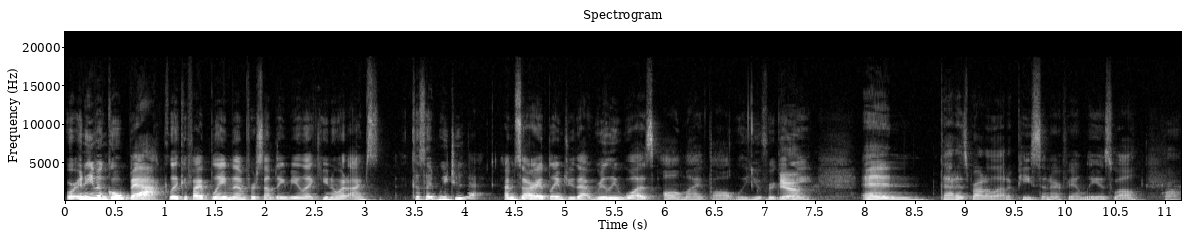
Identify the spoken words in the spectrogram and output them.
or and even go back like if I blame them for something, being like, you know what, I'm because like we do that. I'm sorry, I blamed you. That really was all my fault. Will you forgive Yeah. me? And that has brought a lot of peace in our family as well. Wow.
